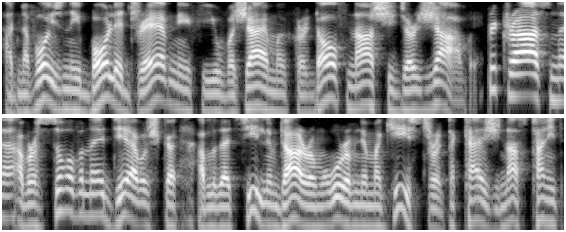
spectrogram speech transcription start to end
одного из наиболее древних и уважаемых родов нашей державы. Прекрасная, образованная девушка, обладать сильным даром уровня магистра, такая жена станет,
